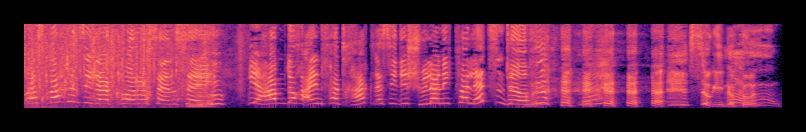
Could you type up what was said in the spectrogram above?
Was machen Sie da, Koro-Sensei? Wir haben doch einen Vertrag, dass Sie die Schüler nicht verletzen dürfen. Sugino-kun,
